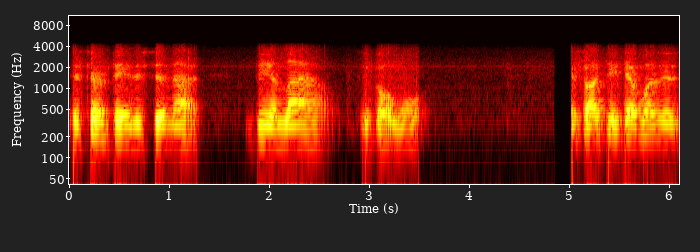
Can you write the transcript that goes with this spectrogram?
There's certain things that should not be allowed to go on. And so I think that one of the,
